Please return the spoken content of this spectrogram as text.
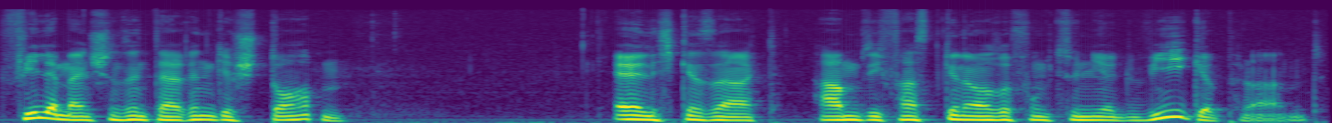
Viele Menschen sind darin gestorben. Ehrlich gesagt, haben sie fast genauso funktioniert wie geplant.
